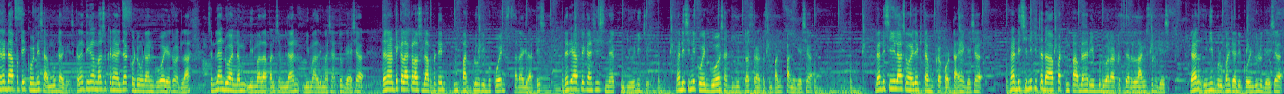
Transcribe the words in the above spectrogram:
Cara dapetin koinnya sangat mudah guys Kalian tinggal masukin aja kode undangan gua yaitu adalah 926589551 guys ya dan nanti kalian kalau sudah dapetin 40.000 koin secara gratis dari aplikasi Snack Video ini cuy. Nah di sini koin gua 1.144 nih guys ya. Dan di sini langsung aja kita buka kotaknya guys ya. Nah di sini kita dapat 14.200 secara langsung guys. Dan ini berubah jadi koin dulu guys ya.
